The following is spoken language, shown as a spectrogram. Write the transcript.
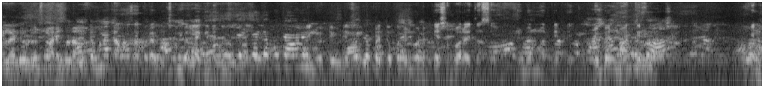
ఇలాంటి వీడియోస్ మరి చూడాలంటే మన ఛానల్ సబ్స్క్రైబ్ చేసుకుని బెల్ ఐకన్ అయితే నేను పెట్టే వీడియోస్ ప్రతి ఒక్కటి నోటిఫికేషన్ ద్వారా అయితే వస్తుంది ప్రిపేర్ మార్కెట్ ప్రిపేర్ మార్కెట్ ఓకేనా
